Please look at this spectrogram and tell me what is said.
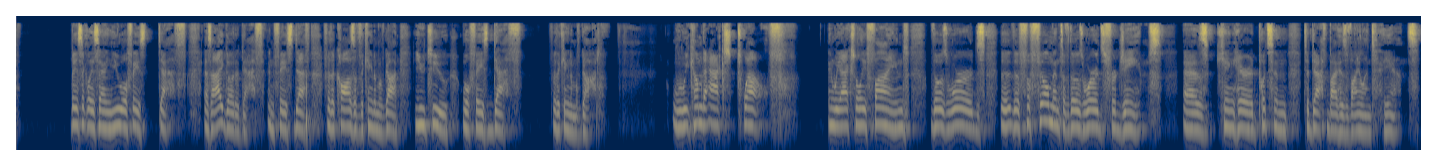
Basically saying you will face death. As I go to death and face death for the cause of the kingdom of God, you too will face death for the kingdom of God. We come to Acts 12 and we actually find those words, the, the fulfillment of those words for James as King Herod puts him to death by his violent hands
